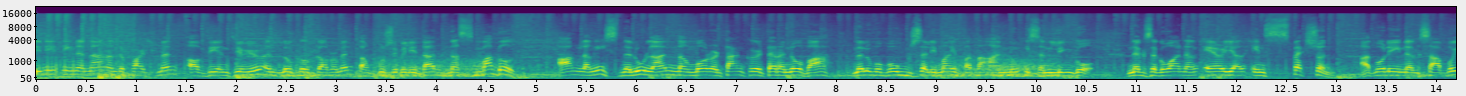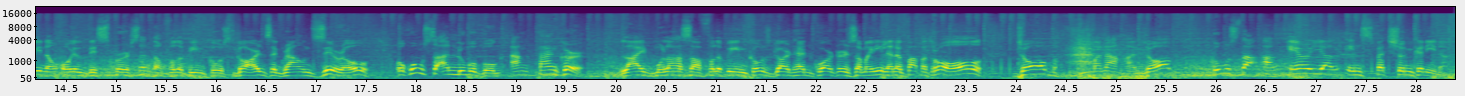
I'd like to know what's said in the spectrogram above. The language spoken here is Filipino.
Tinitingnan na ng Department of the Interior and Local Government ang posibilidad na smuggled ang langis na lulan ng motor tanker Terra Nova na lumubog sa limay pataan noong isang linggo. Nagsagawa ng aerial inspection at muling nagsaboy ng oil dispersant ang Philippine Coast Guard sa Ground Zero o kung saan lumubog ang tanker. Live mula sa Philippine Coast Guard Headquarters sa Maynila, nagpapatrol, Job Manahan. Job, kumusta ang aerial inspection kanina?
